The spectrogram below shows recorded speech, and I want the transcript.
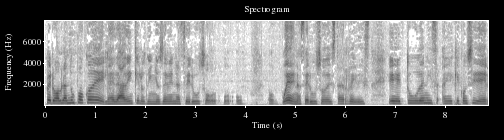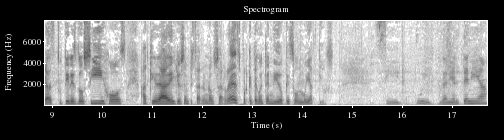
Pero hablando un poco de la edad en que los niños deben hacer uso o, o- o pueden hacer uso de estas redes, eh, tú, Denise, eh, ¿qué consideras? Tú tienes dos hijos, ¿a qué edad ellos empezaron a usar redes? Porque tengo entendido que son muy activos. Sí, uy, Daniel tenía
